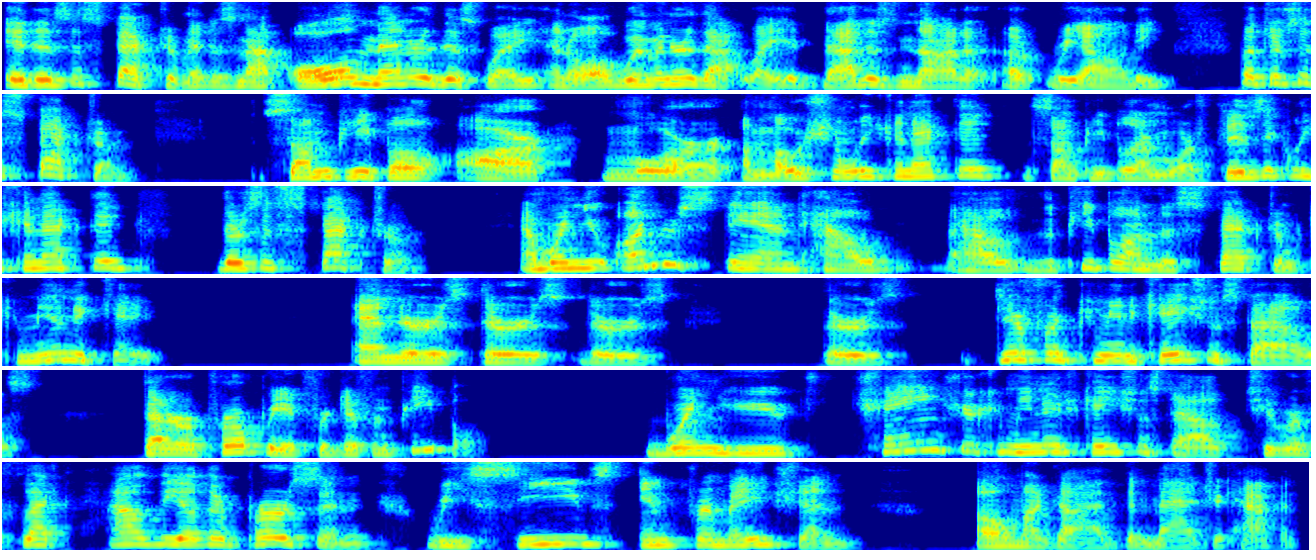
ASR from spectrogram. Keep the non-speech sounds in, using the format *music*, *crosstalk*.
it is a spectrum. It is not all men are this way and all women are that way. It, that is not a, a reality, but there's a spectrum. Some people are more emotionally connected, some people are more physically connected. There's a spectrum. And when you understand how how the people on the spectrum communicate, and there's there's there's there's different communication styles that are appropriate for different people. When you change your communication style to reflect how the other person receives information, oh my God, the magic happens.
